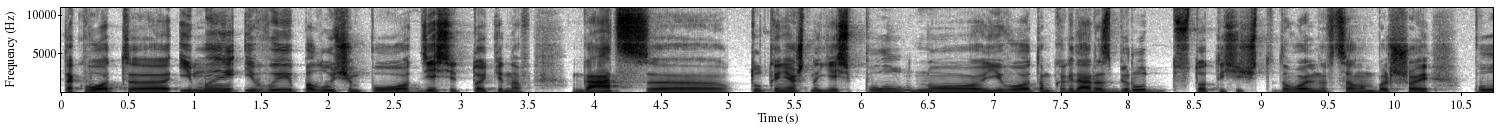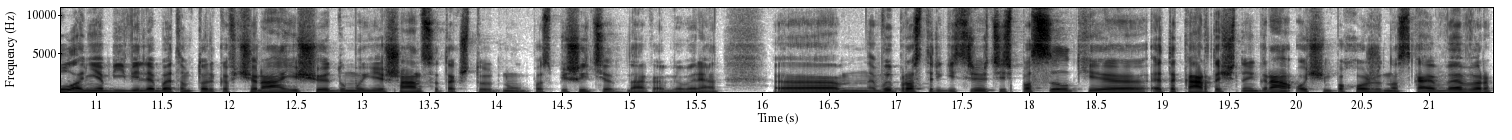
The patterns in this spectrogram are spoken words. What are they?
Так вот, э, и мы, и вы получим по 10 токенов GATS. Э, тут, конечно, есть пул, но его там, когда разберут, 100 тысяч довольно в целом большой пул. Они объявили об этом только вчера. Еще, я думаю, есть шансы, так что, ну, поспешите да, как говорят. Эм, вы просто регистрируетесь по ссылке. Это карточная игра, очень похожа на Skyweaver,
